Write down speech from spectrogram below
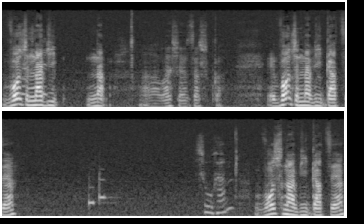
włącz nawi... Na... A właśnie, za szybko. Włącz nawigację, Słucham? włącz nawigację.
